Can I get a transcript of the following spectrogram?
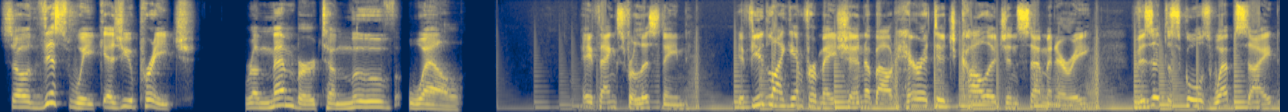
So this week, as you preach, remember to move well. Hey, thanks for listening. If you'd like information about Heritage College and Seminary, visit the school's website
